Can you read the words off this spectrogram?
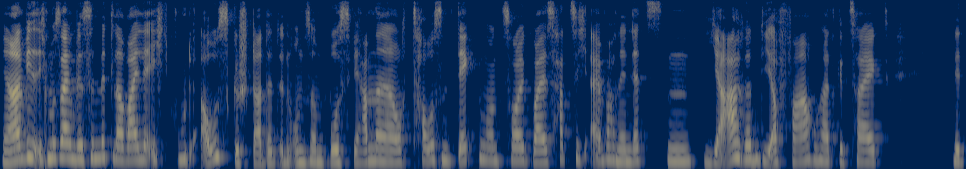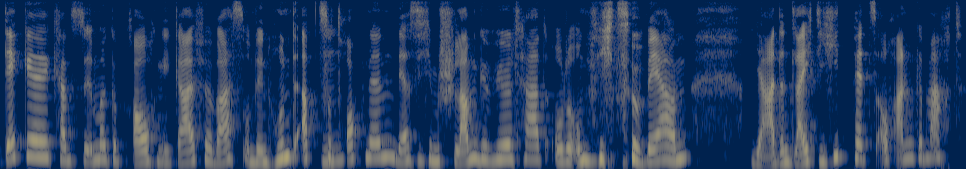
Ja, ich muss sagen, wir sind mittlerweile echt gut ausgestattet in unserem Bus. Wir haben dann auch tausend Decken und Zeug, weil es hat sich einfach in den letzten Jahren, die Erfahrung hat gezeigt, eine Decke kannst du immer gebrauchen, egal für was, um den Hund mhm. abzutrocknen, mhm. der sich im Schlamm gewühlt hat oder um dich zu wärmen. Ja, dann gleich die Heatpads auch angemacht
